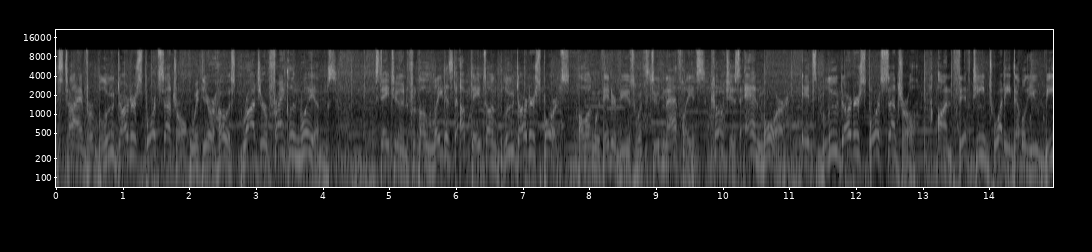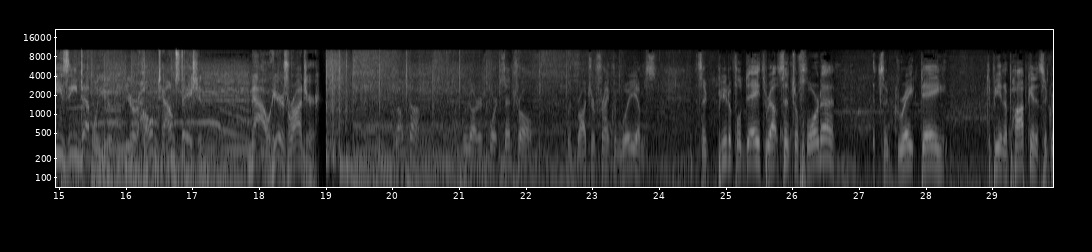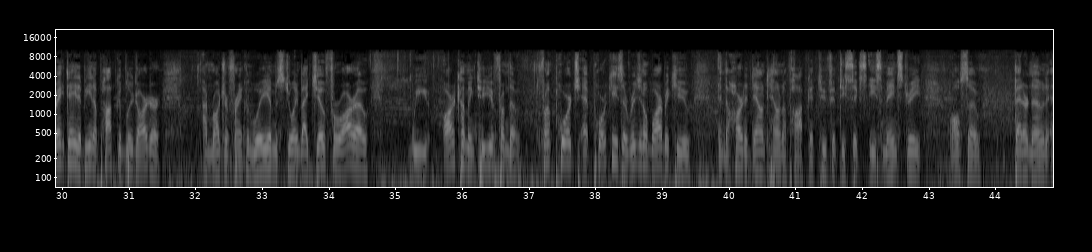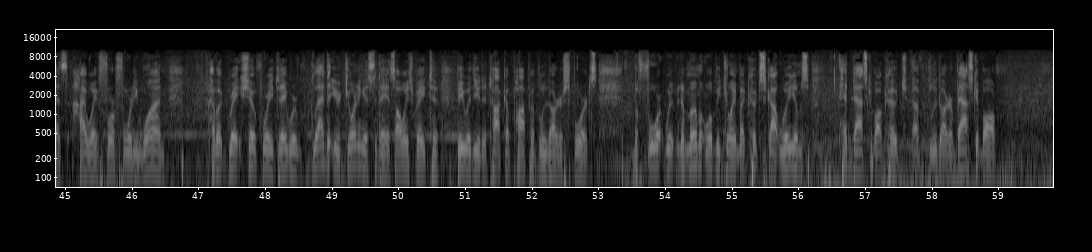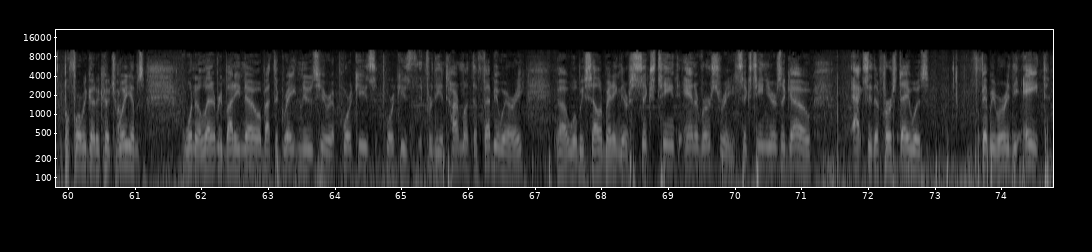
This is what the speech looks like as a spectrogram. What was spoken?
It's time for Blue Darter Sports Central with your host, Roger Franklin Williams. Stay tuned for the latest updates on Blue Darter Sports, along with interviews with student athletes, coaches, and more. It's Blue Darter Sports Central on 1520 WBZW, your hometown station. Now, here's Roger. Welcome to Blue Darter Sports Central with Roger Franklin Williams. It's a beautiful day throughout Central Florida. It's a great day to be in Apopka. It's a great day to be in Apopka Blue Darter. I'm Roger Franklin Williams, joined by Joe Ferraro. We are coming to you from the front porch at Porky's Original Barbecue in the heart of downtown Apopka, 256 East Main Street, also better known as Highway 441 have a great show for you today. We're glad that you're joining us today. It's always great to be with you to talk Apopka Blue Darter sports. Before, in a moment, we'll be joined by Coach Scott Williams, head basketball coach of Blue Darter basketball. Before we go to Coach Williams, want to let everybody know about the great news here at Porky's. Porky's, for the entire month of February, uh, will be celebrating their 16th anniversary. 16 years ago, actually, the first day was February the 8th.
